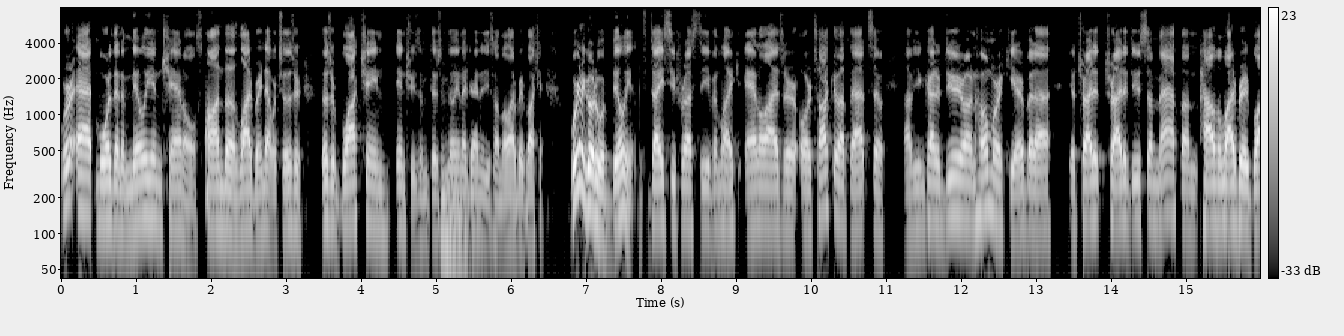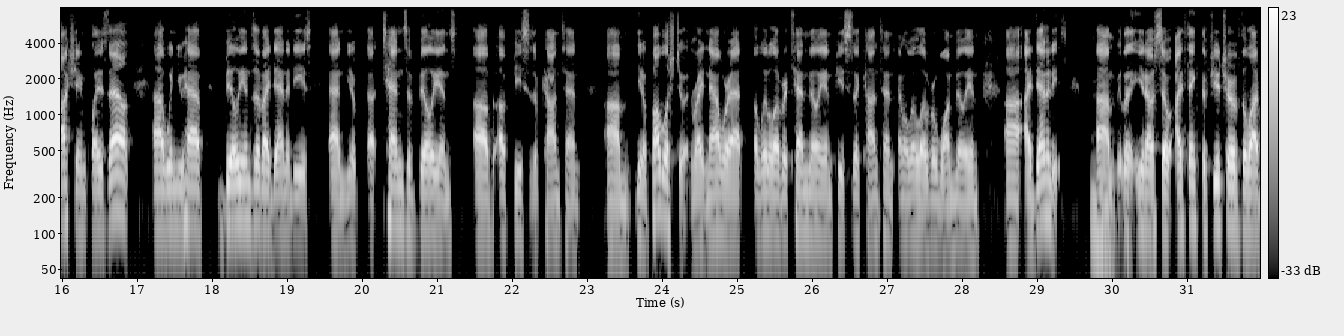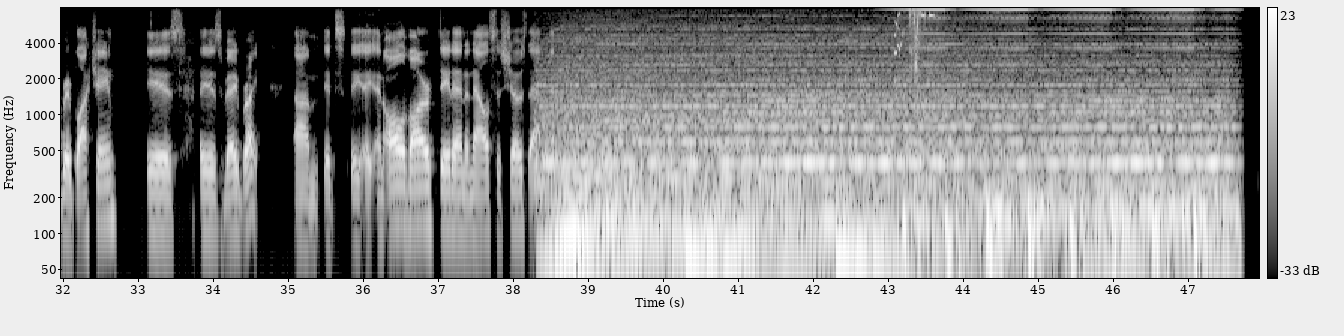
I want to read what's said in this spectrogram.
we're at more than a million channels on the LBRY network. So those are those are blockchain entries. I mean, there's a million Mm. identities on the LBRY blockchain. We're gonna go to a billion. It's dicey for us to even like analyze or, or talk about that. So um, you can kind of do your own homework here, but uh, you know, try to try to do some math on how the LBRY blockchain plays out uh, when you have billions of identities and you know uh, tens of billions of of pieces of content um, you know, published to it. And right now we're at a little over 10 million pieces of content and a little over 1 million uh, identities. Mhm. Um, you know, so I think the future of the LBRY blockchain is is very bright. Um, it's and all of our data and analysis shows that.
